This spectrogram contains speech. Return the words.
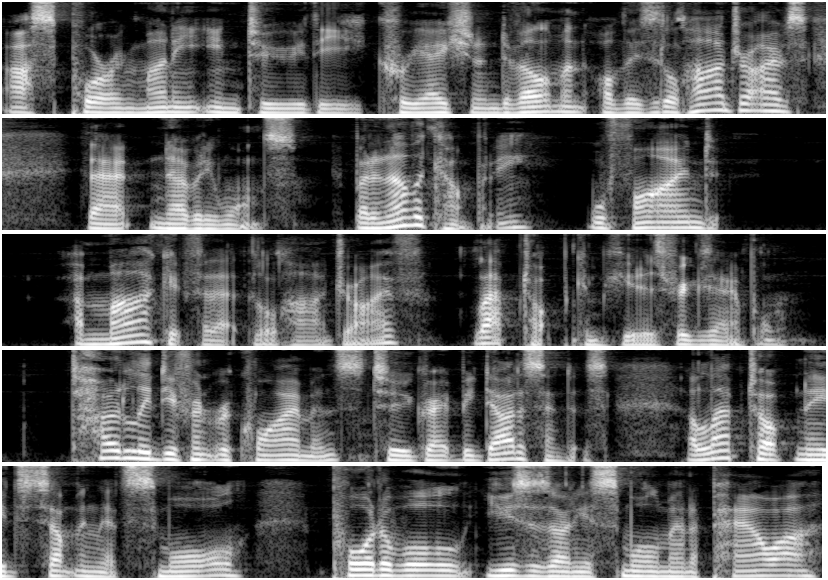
us pouring money into the creation and development of these little hard drives that nobody wants. But another company will find a market for that little hard drive, laptop computers, for example. Totally different requirements to great big data centers. A laptop needs something that's small, portable, uses only a small amount of power.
